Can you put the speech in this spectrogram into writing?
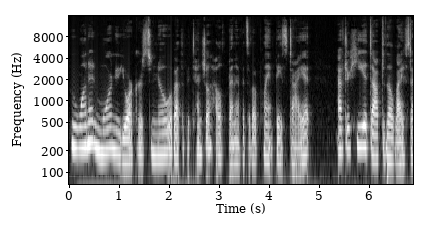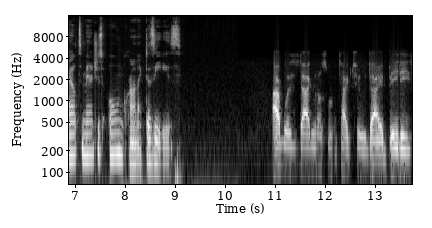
who wanted more New Yorkers to know about the potential health benefits of a plant based diet after he adopted the lifestyle to manage his own chronic disease. I was diagnosed with type 2 diabetes,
